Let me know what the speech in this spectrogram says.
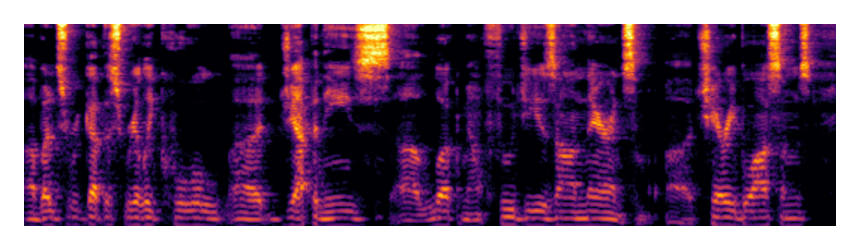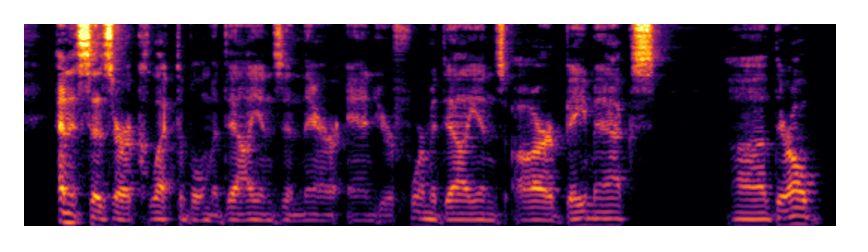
uh, but it's got this really cool uh, Japanese uh, look. Mount Fuji is on there, and some uh, cherry blossoms. And it says there are collectible medallions in there, and your four medallions are Baymax. Uh, they're all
